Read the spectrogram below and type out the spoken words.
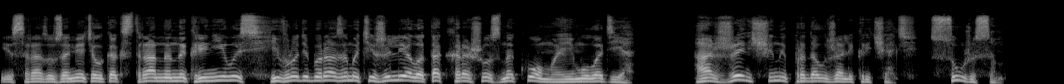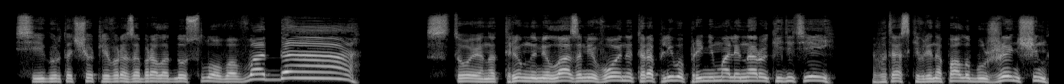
И сразу заметил, как странно накренилась и вроде бы разом отяжелела так хорошо знакомая ему ладья. А женщины продолжали кричать с ужасом. Сигурд отчетливо разобрал одно слово «Вода!». Стоя над трюмными лазами, воины торопливо принимали на руки детей, вытаскивали на палубу женщин,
